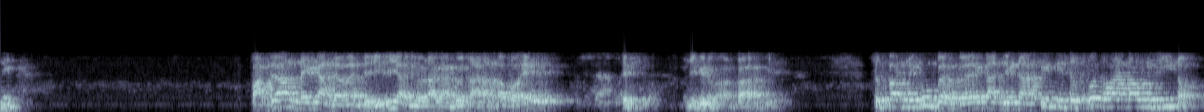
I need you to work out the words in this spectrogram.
nikah. Padahal nikah zaman jahiliyah ya ora nganggo syarat apa eh? Ini kira apa? Sebab niku mbah-mbah Kanjeng Nabi disebut ora tau zina.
